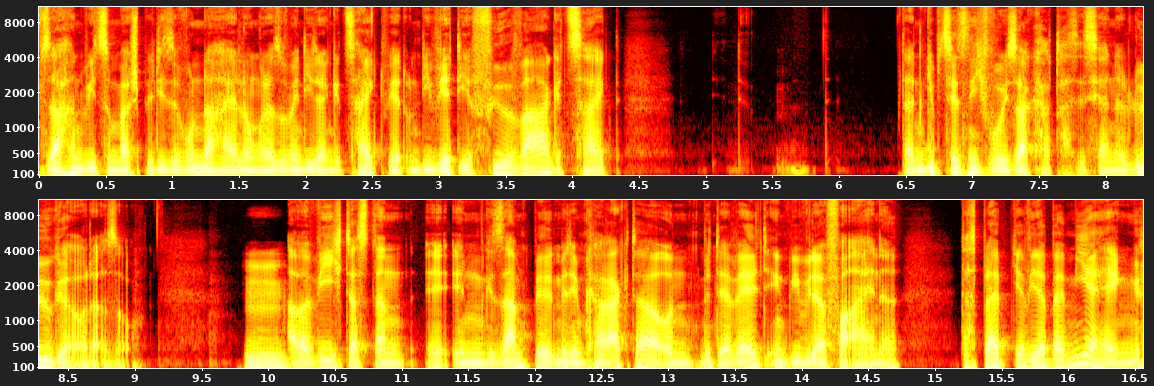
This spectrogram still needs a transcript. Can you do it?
Sachen, wie zum Beispiel diese Wunderheilung oder so, wenn die dann gezeigt wird und die wird dir für wahr gezeigt, dann gibt es jetzt nicht, wo ich sage, das ist ja eine Lüge oder so. Mhm. Aber wie ich das dann äh, im Gesamtbild mit dem Charakter und mit der Welt irgendwie wieder vereine, das bleibt ja wieder bei mir hängen.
